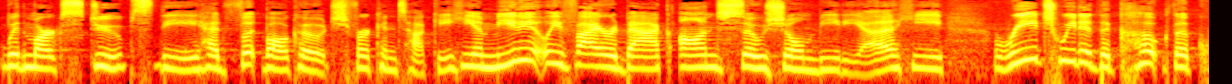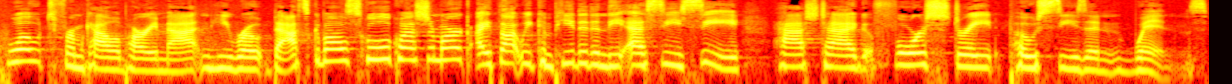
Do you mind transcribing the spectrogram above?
with Mark Stoops, the head football coach for Kentucky. He immediately fired back on social media. He retweeted the co- the quote from Calipari Matt, and he wrote "basketball school?" question mark. I thought we competed in the SEC. Hashtag four straight postseason wins.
